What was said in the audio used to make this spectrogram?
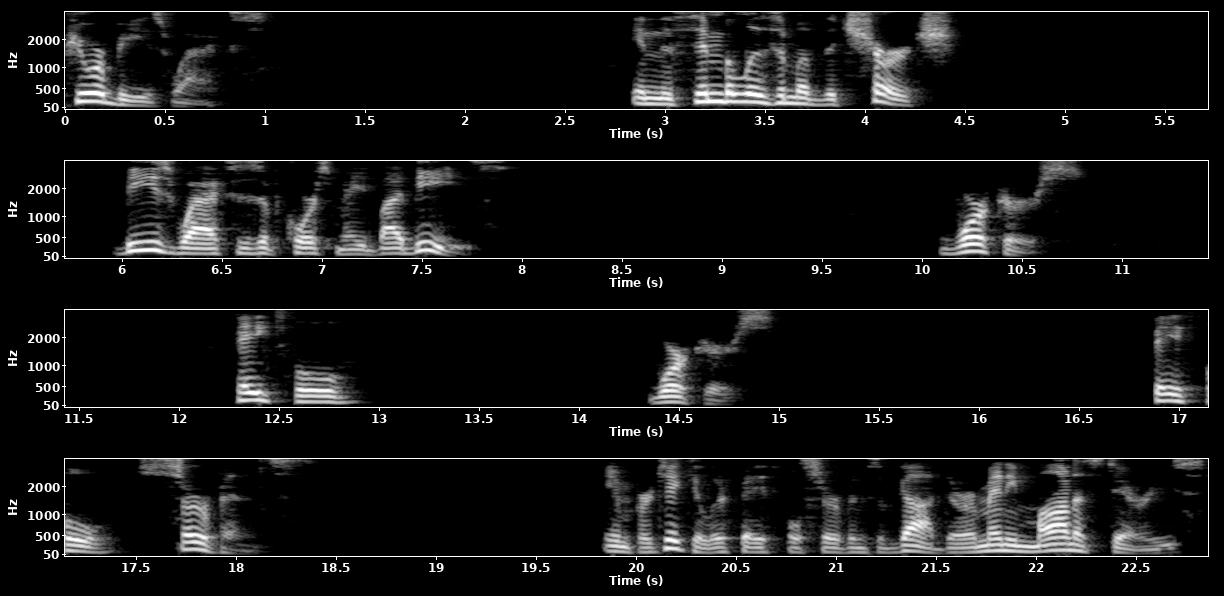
pure beeswax, in the symbolism of the church, beeswax is, of course, made by bees. Workers, faithful workers, faithful servants in particular faithful servants of God. There are many monasteries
